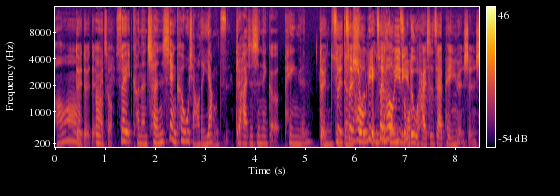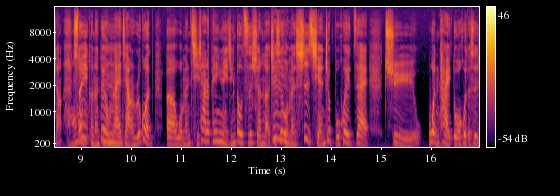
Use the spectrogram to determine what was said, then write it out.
哦，对对对，嗯、没错。所以可能呈现客户想要的样子，就还是是那个配音员对最最后最后一里路还是在配音员身上。哦、所以可能对我们来讲，嗯、如果呃我们旗下的配音员已经够资资深了，其实我们事前就不会再去问太多，或者是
